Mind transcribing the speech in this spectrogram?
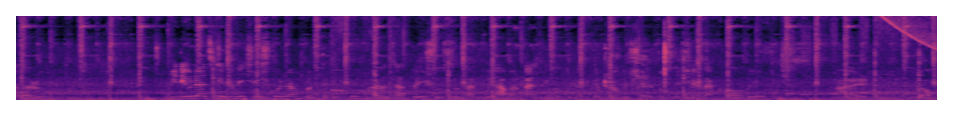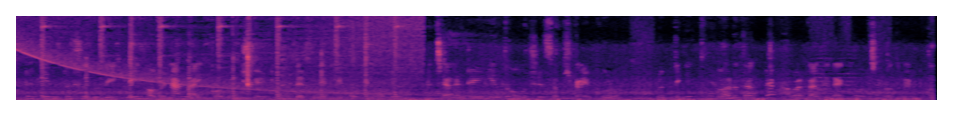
অসাধারণ ভিডিওটা আজকে এখানেই শেষ করলাম। প্রত্যেকে খুব ভালো থাকবে, সুস্থ থাকবে। আবার কালকে নতুন একটা ব্লগের সাথে তোমাদের সাথে দেখা হবে। আর ব্লগটা কিন্তু শুধু দেখলেই হবে না লাইক কমেন্ট শেয়ার কিন্তু ডেফিনেটলি করতে হবে। আর চ্যানেলটাকে কিন্তু অবশ্যই সাবস্ক্রাইব করো। প্রত্যেকে খুব ভালো থাকবে। আবার কালকে দেখা হচ্ছে নতুন একটা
